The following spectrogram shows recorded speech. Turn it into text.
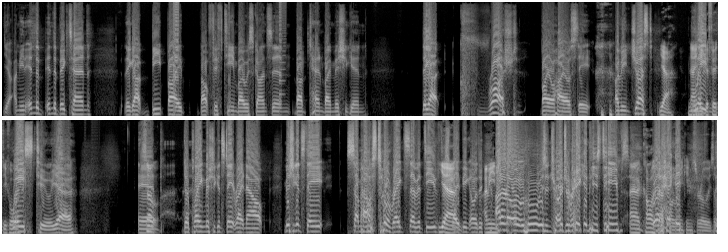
Yeah, I mean in the in the Big Ten, they got beat by about 15 by Wisconsin, about 10 by Michigan. They got crushed by Ohio State. I mean, just Yeah, ninety to fifty-four. waste to, yeah. And so they're playing Michigan State right now. Michigan State somehow still ranked 17th Yeah, despite being oh, I mean, I don't know who is in charge of ranking these teams. uh, college basketball Right. rankings are always all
